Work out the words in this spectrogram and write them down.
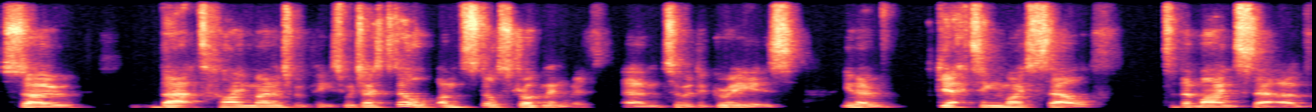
So that time management piece, which I still I'm still struggling with um, to a degree, is you know getting myself to the mindset of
